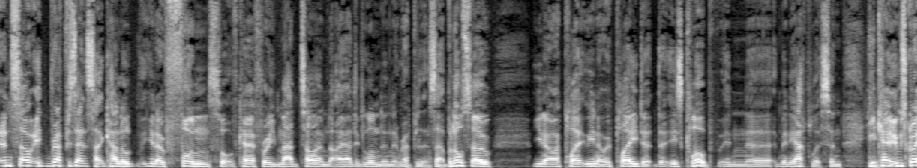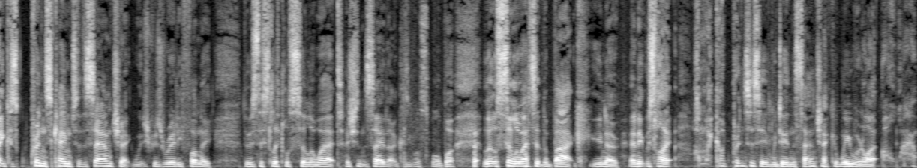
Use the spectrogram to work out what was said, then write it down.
and so it represents that kind of you know fun sort of carefree mad time that I had in London It represents that but also you know, I play. You know, we played at the, his club in uh, Minneapolis, and he came. It was great because Prince came to the sound check, which was really funny. There was this little silhouette. I shouldn't say that because he was small, but a little silhouette at the back. You know, and it was like, oh my god, Prince is here. and We're doing the sound check, and we were like, oh wow.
